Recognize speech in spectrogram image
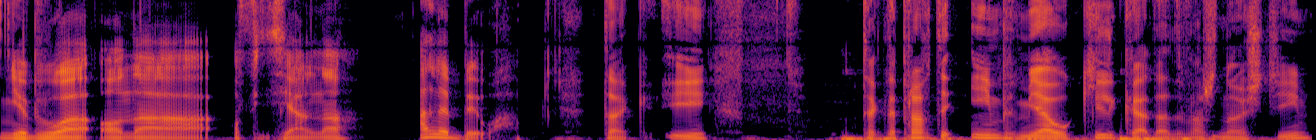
nie była ona oficjalna, ale była. Tak, i tak naprawdę IMP miał kilka dat ważności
